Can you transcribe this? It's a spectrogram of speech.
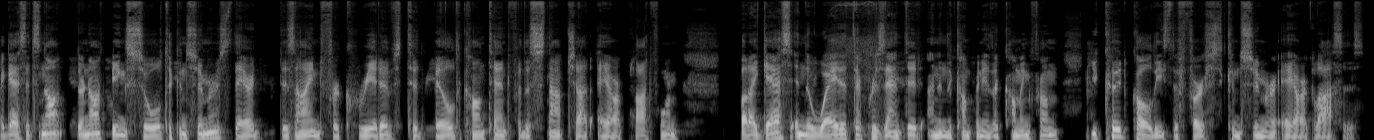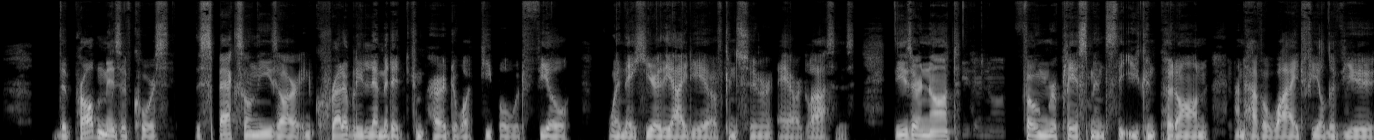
I guess it's not, they're not being sold to consumers. They're designed for creatives to build content for the Snapchat AR platform. But I guess in the way that they're presented and in the company they're coming from, you could call these the first consumer AR glasses. The problem is, of course, the specs on these are incredibly limited compared to what people would feel when they hear the idea of consumer AR glasses. These are not phone replacements that you can put on and have a wide field of view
